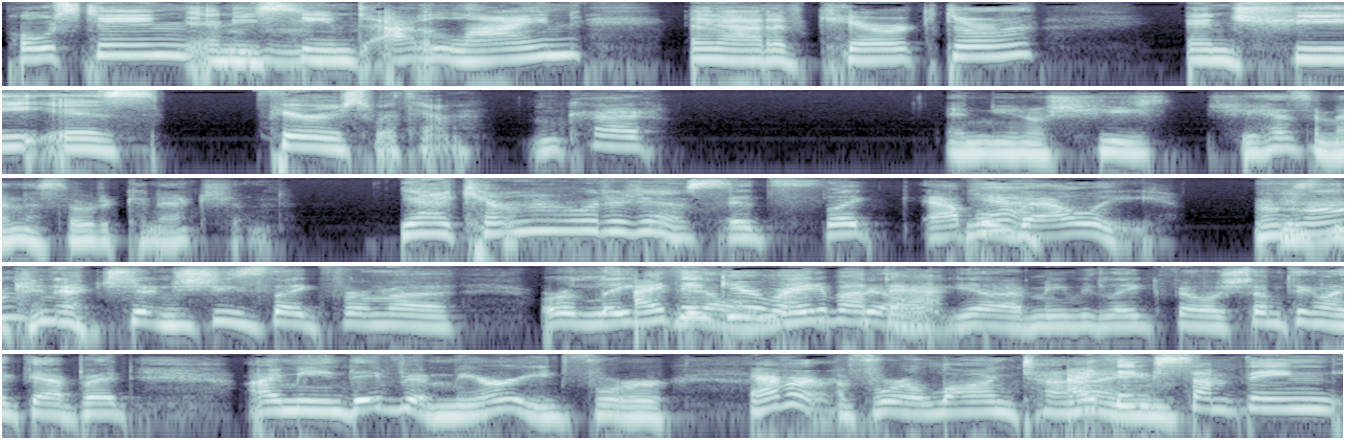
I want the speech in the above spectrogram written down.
posting, and he Mm-hmm. seemed out of line and out of character, and she is furious with him. Okay. And you know, she she has a Minnesota connection. Yeah, I can't remember what it is. It's like Apple Yeah. Valley is Uh-huh. the connection. She's like from a or Lakeville. I think you're right about that. Yeah, maybe Lakeville or something like that. But I mean, they've been married for Ever. for a long time. I think something.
